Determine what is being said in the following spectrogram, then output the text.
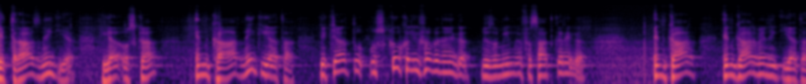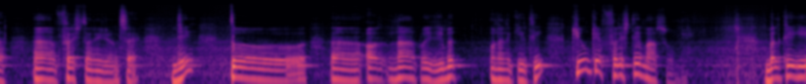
एतराज़ नहीं किया। या उसका इनकार नहीं किया था कि क्या तू उसको खलीफा बनाएगा जो ज़मीन में फसाद करेगा? इनकार इनकार भी नहीं किया था फरिश्तों ने जो उनसे। जी तो आ, और ना कोई गिबत उन्होंने की थी क्योंकि फरिश्ते मासूम हैं बल्कि ये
